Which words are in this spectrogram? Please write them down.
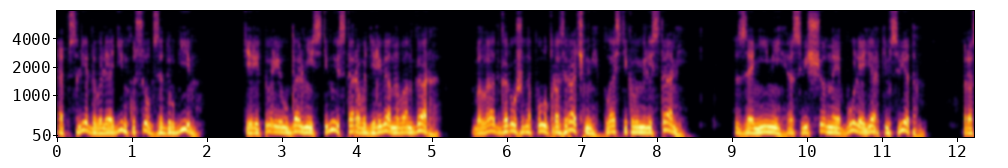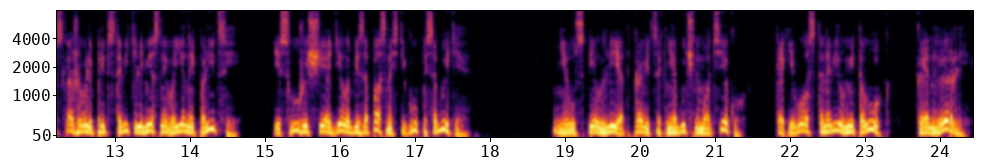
обследовали один кусок за другим. Территория у дальней стены старого деревянного ангара была отгорожена полупрозрачными пластиковыми листами. За ними, освещенные более ярким светом, расхаживали представители местной военной полиции и служащие отдела безопасности группы события. Не успел Ли отправиться к необычному отсеку, как его остановил металлург Кен Эрли.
